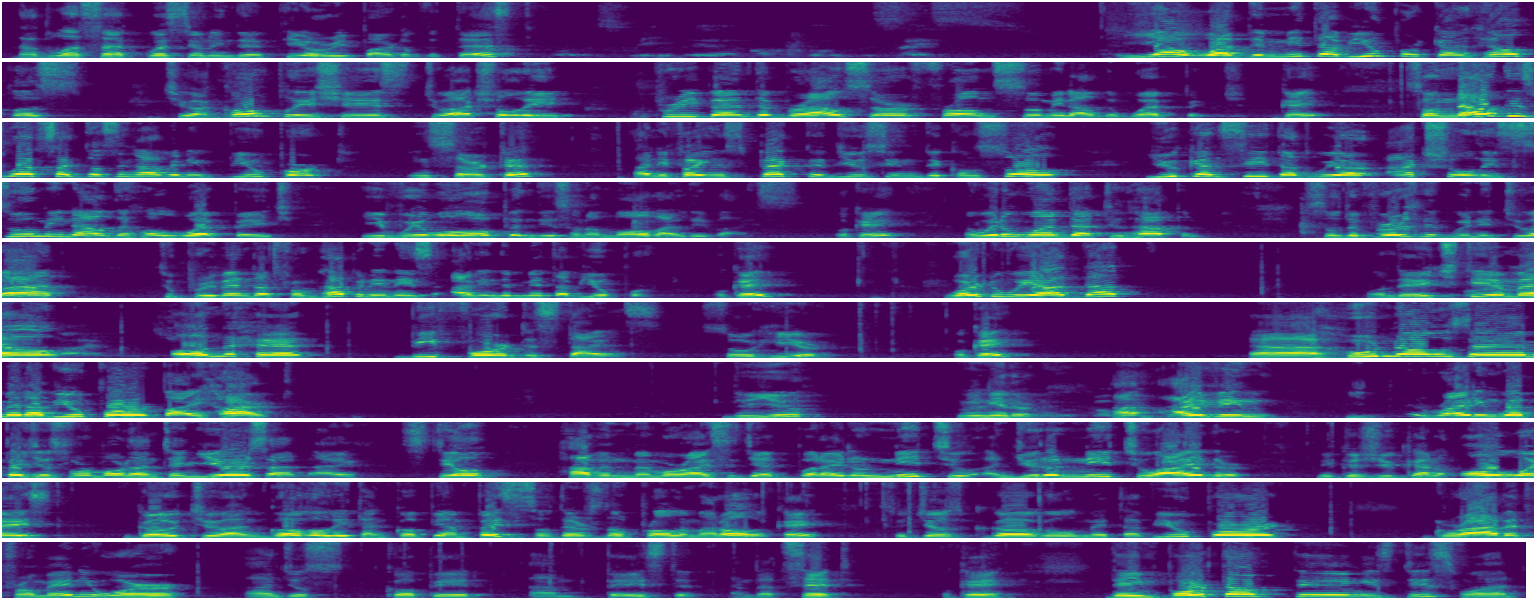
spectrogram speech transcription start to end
That was a question in the theory part of the test. For the screen, the amount of the size. Yeah, what the meta viewport can help us to accomplish is to actually prevent the browser from zooming out the web page. Okay, so now this website doesn't have any viewport inserted, and if I inspect it using the console, you can see that we are actually zooming out the whole web page if we will open this on a mobile device. Okay, and we don't want that to happen. So the first thing we need to add to prevent that from happening is adding the meta viewport. Okay, where do we add that? On the HTML, on the head, before the styles. So here, okay? Uh, who knows the meta viewport by heart? Do you? Me neither. I, I've been writing web pages for more than 10 years and I still haven't memorized it yet, but I don't need to, and you don't need to either, because you can always go to and Google it and copy and paste it, so there's no problem at all, okay? So just Google Meta Viewport, grab it from anywhere, and just copy it and paste it, and that's it, okay? The important thing is this one,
